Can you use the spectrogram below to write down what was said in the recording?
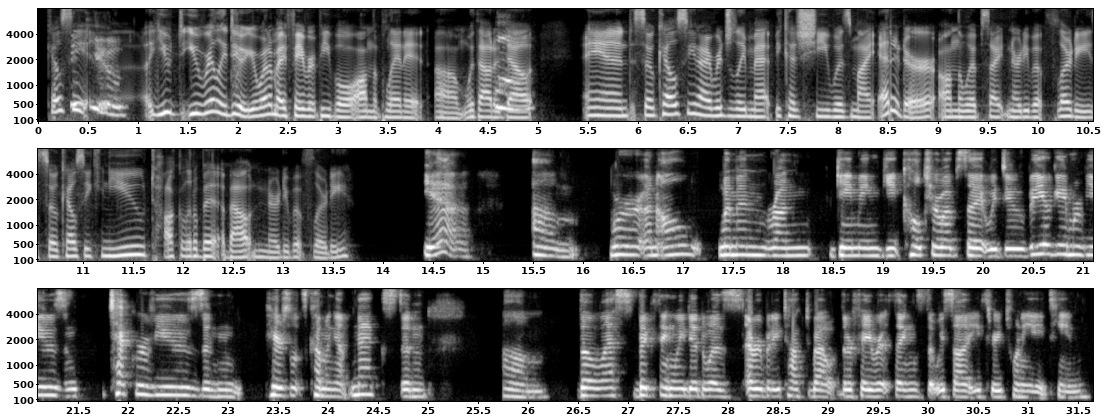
Kelsey, Thank you. uh, you you really do. You're one of my favorite people on the planet, um, without a doubt. And so Kelsey and I originally met because she was my editor on the website Nerdy But Flirty. So Kelsey, can you talk a little bit about Nerdy But Flirty? Yeah. Um, we're an all women run gaming geek culture website. We do video game reviews and tech reviews and here's what's coming up next. And um, the last big thing we did was everybody talked about their favorite things that we saw at E E3 2018.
